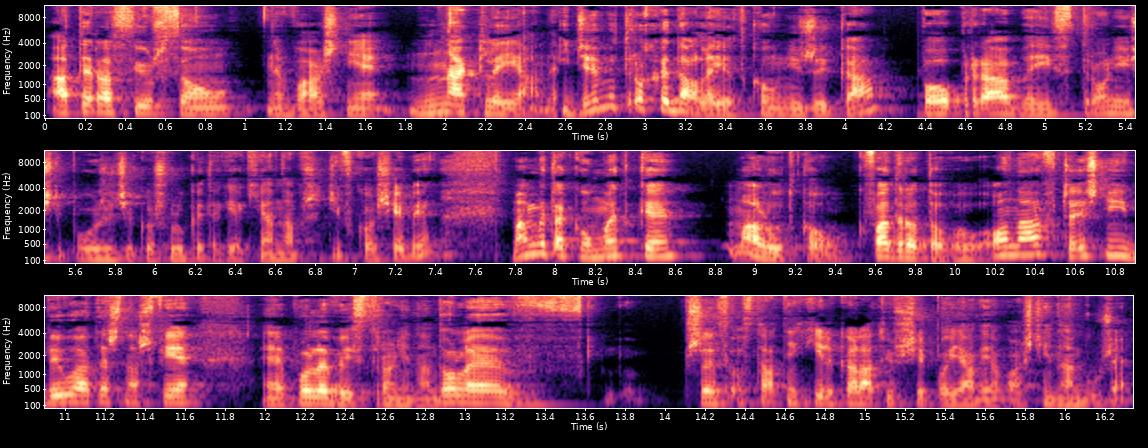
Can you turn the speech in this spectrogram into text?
a teraz już są właśnie naklejane. Idziemy trochę dalej od kołnierzyka. Po prawej stronie, jeśli położycie koszulkę tak jak ja naprzeciwko siebie, mamy taką metkę malutką, kwadratową. Ona wcześniej była też na szwie e, po lewej stronie na dole. W, przez ostatnich kilka lat już się pojawia właśnie na górze.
